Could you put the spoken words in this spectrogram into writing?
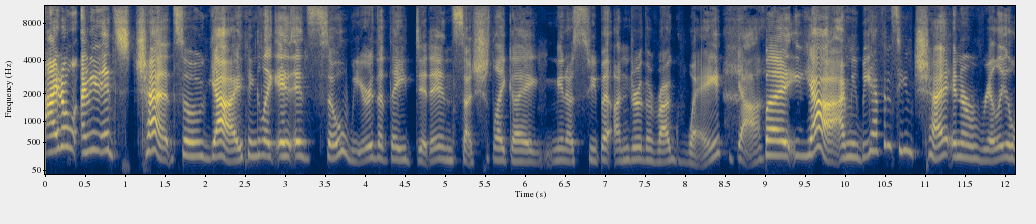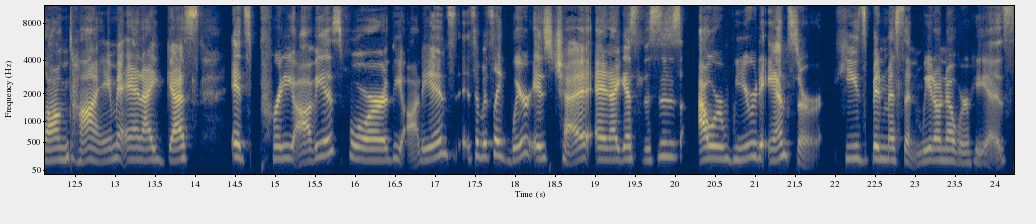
I don't. I mean, it's Chet, so yeah. I think like it, it's so weird that they did it in such like a you know sweep it under the rug way. yeah But yeah, I mean, we haven't seen Chet in a really long time, and I guess it's pretty obvious for the audience. So it's like, where is Chet? And I guess this is our weird answer. He's been missing. We don't know where he is.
